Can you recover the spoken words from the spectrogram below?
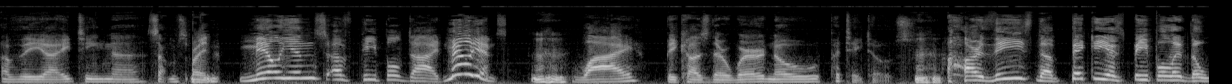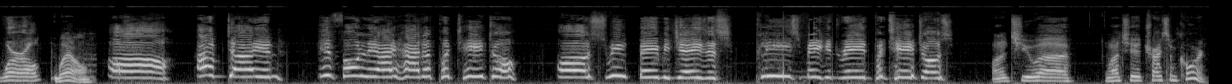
of the uh, 18 uh, somethings. Right. Millions of people died. 1000000s Why? Because there were no potatoes. Are these the pickiest people in the world? Well, Oh, I'm dying. If only I had a potato. Oh, sweet baby Jesus, please make it rain potatoes. Why don't you, uh, why don't you try some corn?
